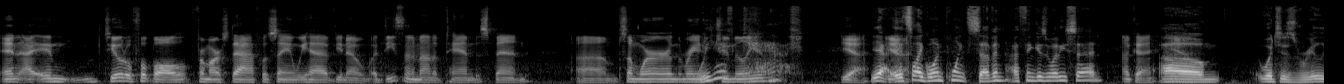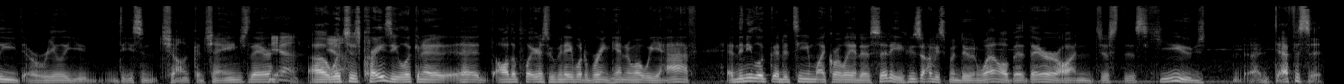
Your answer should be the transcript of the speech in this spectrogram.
and I, and Toyota football from our staff was saying we have you know a decent amount of TAM to spend, um, somewhere in the range We of two million. cash. Yeah, Yeah, it's like 1.7, I think, is what he said. okay. yeah. um, which is really a really decent chunk of change there. Yeah, Uh, Which is crazy looking at, at all the players we've been able to bring in and what we have. And then you look at a team like Orlando City, who's obviously been doing well, but they're on just this huge uh, deficit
